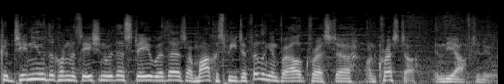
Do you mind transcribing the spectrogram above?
Continue the conversation with us. Stay with us. I'm Marcus Peter filling in for Al Kresta on Kresta in the afternoon.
